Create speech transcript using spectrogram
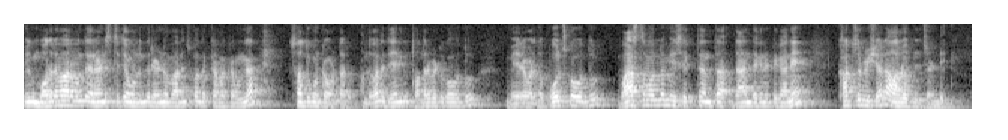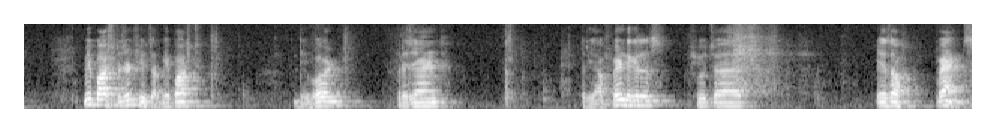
మీకు మొదటి వారం అంతా ఎలాంటి స్థితి ఉంటుంది రెండో వారం నుంచి కొంత క్రమక్రమంగా సర్దుకుంటూ ఉంటారు. అందువల్ల దేనికి తొందర పెట్టుకోవద్దు వేరే వాళ్ళతో పోల్చుకోవద్దు. వాస్తవంలో మీ శక్తి అంతా దాని తగినట్టుగానే ఖర్చుల విషయాలు ఆలోచించండి. మీ పాస్ట్ ప్రజెంట్ ఫ్యూచర్. మీ past the world present three of pentacles future ace of wands.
